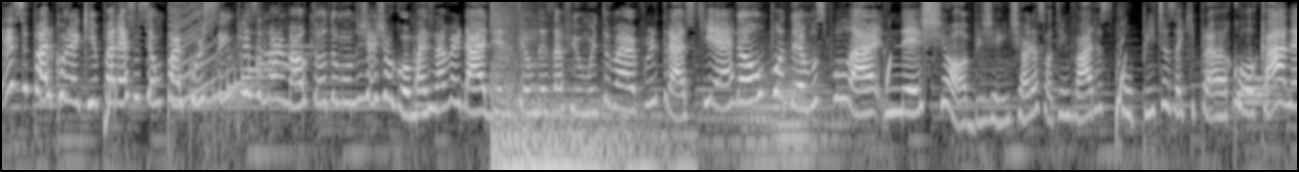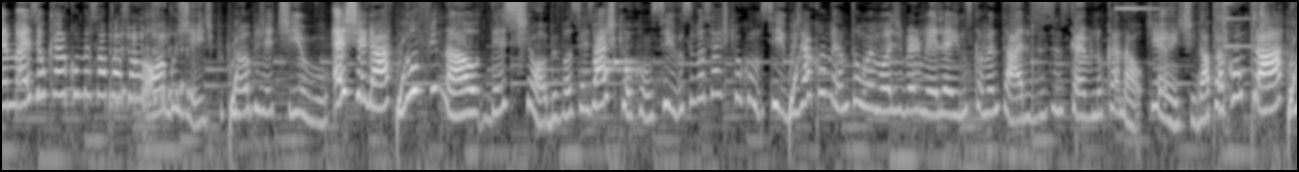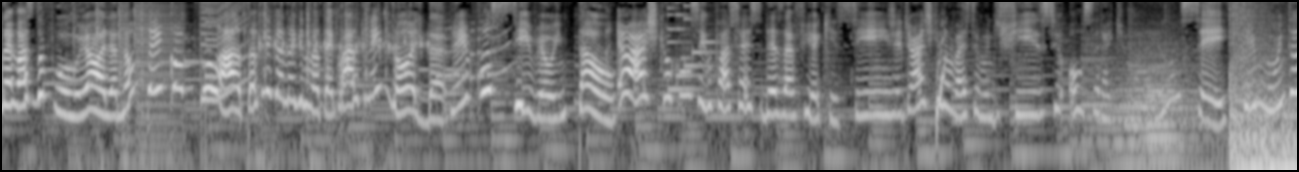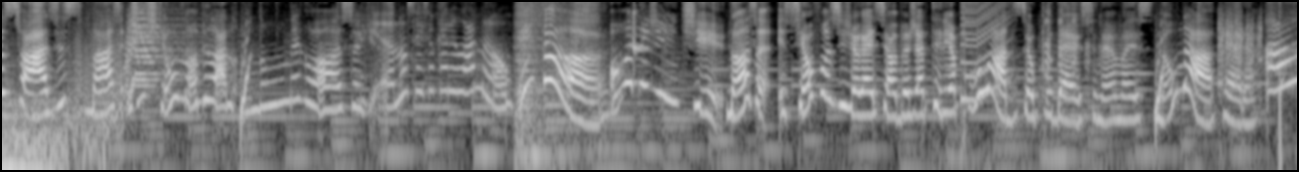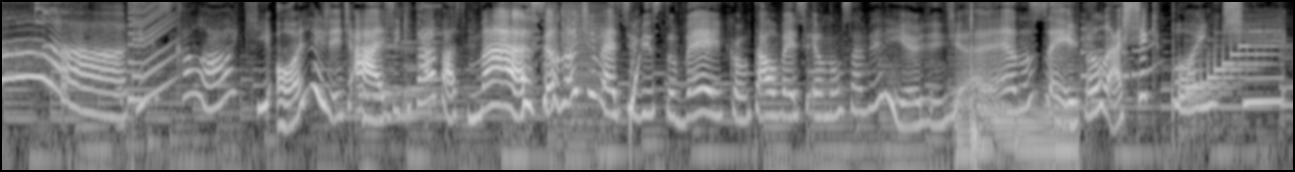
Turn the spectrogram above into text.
Esse parkour aqui parece ser um parkour simples e normal que todo mundo já jogou, mas na verdade ele tem um desafio muito maior por trás, que é não podemos pular neste hobby, gente. Olha só, tem vários pulpites aqui pra colocar, né? Mas eu quero começar a passar logo, gente, porque meu objetivo é chegar no final deste hobby. Vocês acham que eu consigo? Se você acha que eu consigo, já comenta um emoji vermelho aí nos comentários e se inscreve no canal. Gente, dá pra comprar o negócio do pulo. E olha, não tem como pular. Eu tô clicando aqui no meu teclado que nem doida. É impossível. Então, eu acho que eu consigo passar esse desafio aqui sim. Gente, eu acho que não vai ser muito difícil. Ou será que vai? Eu não sei. Tem muitas fases, mas... Gente, tem um nome lá no, num negócio aqui. Eu não sei se eu quero ir lá, não. Eita! Olha, gente. Nossa, se eu fosse jogar esse hobby, eu já teria pulado se eu pudesse, né? Mas não dá. Pera. Ah, Tem que aqui. Olha, gente. Ah, esse aqui tava fácil. Mas se eu não tivesse visto bacon, talvez eu não saberia, gente. É, Eu não sei. Vamos lá, checkpoint.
